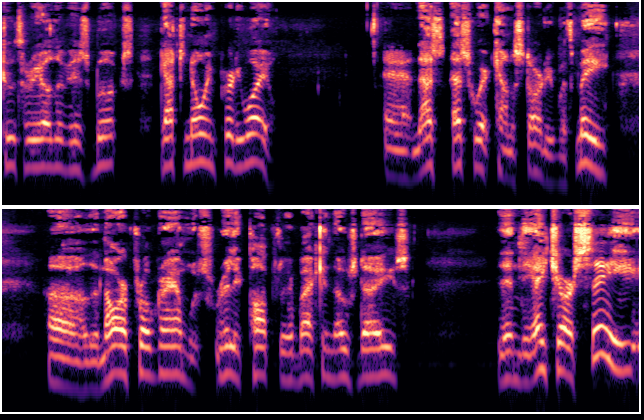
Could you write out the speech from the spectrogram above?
two three other of his books. Got to know him pretty well and that's that's where it kind of started with me. Uh, the NAR program was really popular back in those days. Then the HRC,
